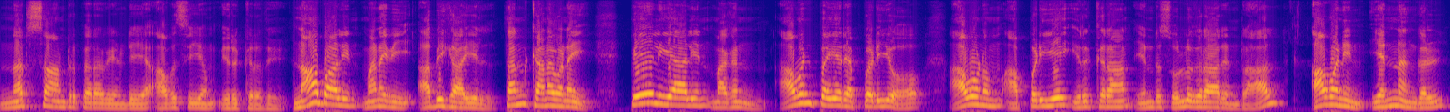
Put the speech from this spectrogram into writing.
நற்சான்று பெற வேண்டிய அவசியம் இருக்கிறது. நாபாலின் மனைவி அபிகாயில் தன் கணவனை பேலியாளின் மகன் அவன் பெயர் எப்படியோ அவனும் அப்படியே இருக்கிறான் என்று சொல்லுகிறார் என்றால் அவனின் எண்ணங்கள்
